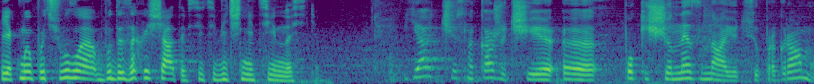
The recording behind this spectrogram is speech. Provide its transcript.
як ми почули, буде захищати всі ці вічні цінності. Я, чесно кажучи, е, поки що не знаю цю програму.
